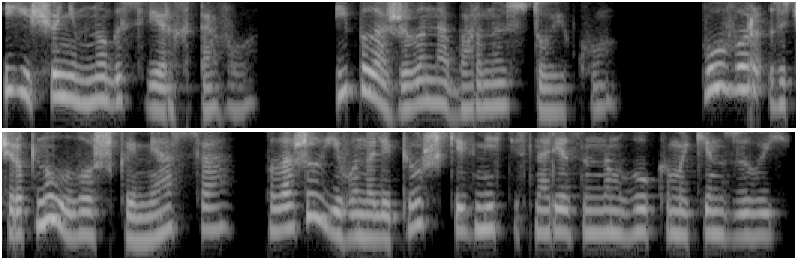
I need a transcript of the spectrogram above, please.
и еще немного сверх того, и положила на барную стойку. Повар зачерпнул ложкой мяса, положил его на лепешки вместе с нарезанным луком и кинзой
